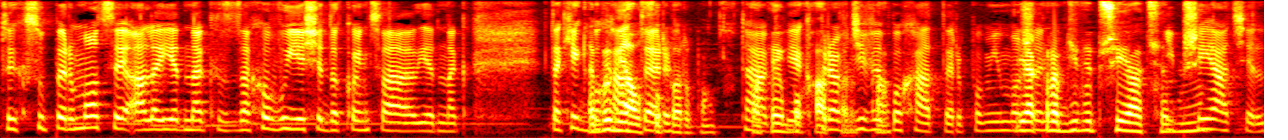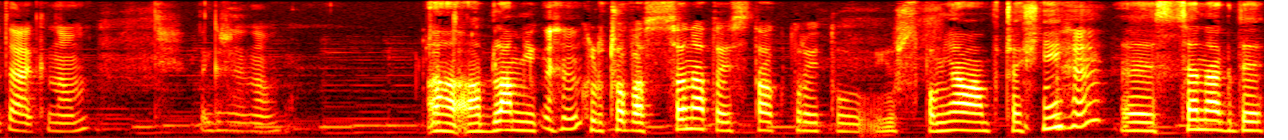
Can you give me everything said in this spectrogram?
tych supermocy, ale jednak zachowuje się do końca jednak tak jak bohater. Supermoc. Tak, tak jak, jak bohater, prawdziwy tak. bohater, pomimo, jak że... prawdziwy przyjaciel. I przyjaciel, tak, no. Także no. A, a dla mnie mhm. kluczowa scena to jest ta, o której tu już wspomniałam wcześniej. Mhm. E, scena, gdy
